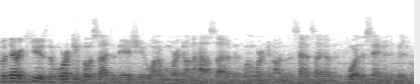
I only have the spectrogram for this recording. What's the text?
But they're accused of working both sides of the issue, one of them working on the House side of it, one working on the Senate side of it for the same individual.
